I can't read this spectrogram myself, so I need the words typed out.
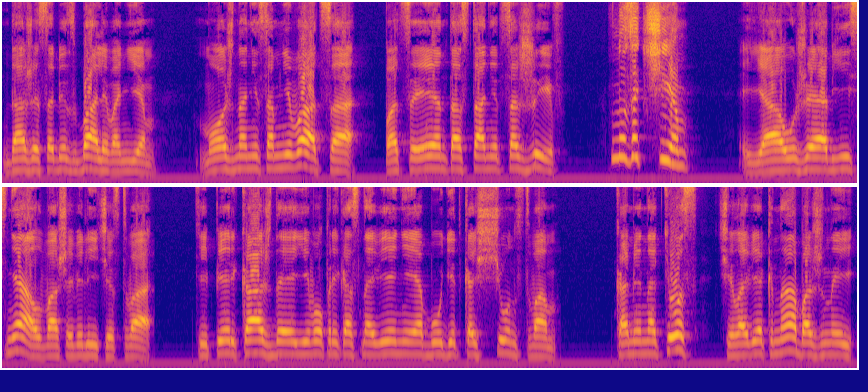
даже с обезболиванием. Можно не сомневаться, пациент останется жив. Но зачем? Я уже объяснял, Ваше Величество. Теперь каждое его прикосновение будет кощунством. Каменотес – человек набожный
